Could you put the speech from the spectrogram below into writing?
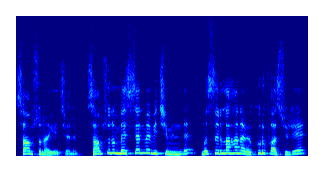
Samsun'a geçelim. Samsun'un beslenme biçiminde mısır, lahana ve kuru fasulye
